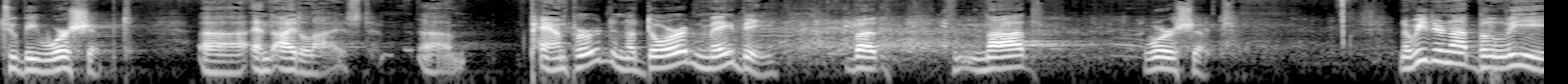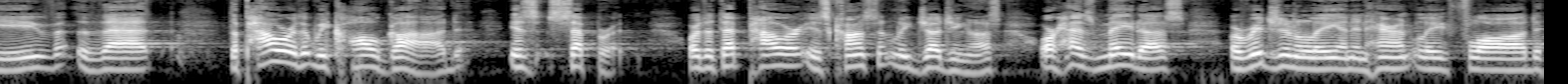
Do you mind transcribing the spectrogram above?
to be worshiped uh, and idolized. Um, pampered and adored, maybe, but not worshiped. Now, we do not believe that the power that we call God is separate, or that that power is constantly judging us, or has made us originally and inherently flawed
